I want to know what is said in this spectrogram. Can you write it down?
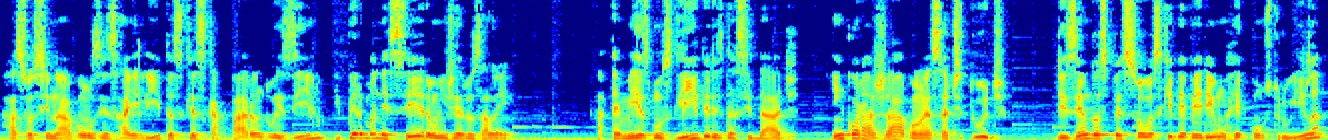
Raciocinavam os israelitas que escaparam do exílio e permaneceram em Jerusalém. Até mesmo os líderes da cidade encorajavam essa atitude dizendo às pessoas que deveriam reconstruí-la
